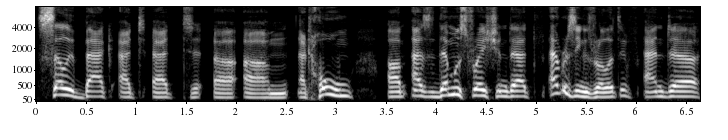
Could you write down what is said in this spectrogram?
sell it back at at uh, um, at home um, as a demonstration that everything is relative and uh,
